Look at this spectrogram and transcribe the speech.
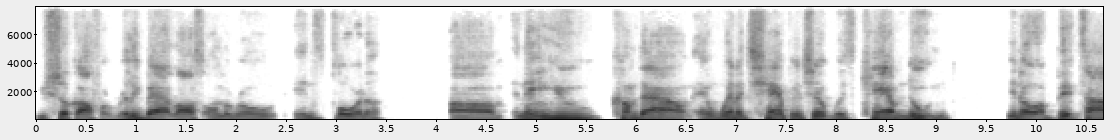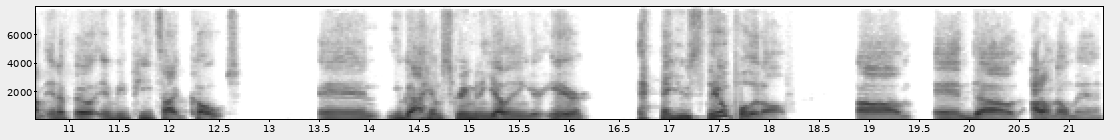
You shook off a really bad loss on the road in Florida. Um, and then you come down and win a championship with Cam Newton, you know, a big time NFL MVP type coach. And you got him screaming and yelling in your ear, and you still pull it off. Um, and uh, I don't know, man.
